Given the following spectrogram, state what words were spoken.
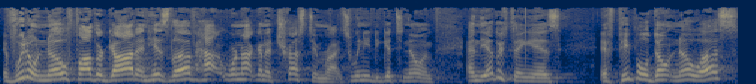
if we don't know Father God and His love, how, we're not going to trust Him right. So we need to get to know Him. And the other thing is, if people don't know us,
